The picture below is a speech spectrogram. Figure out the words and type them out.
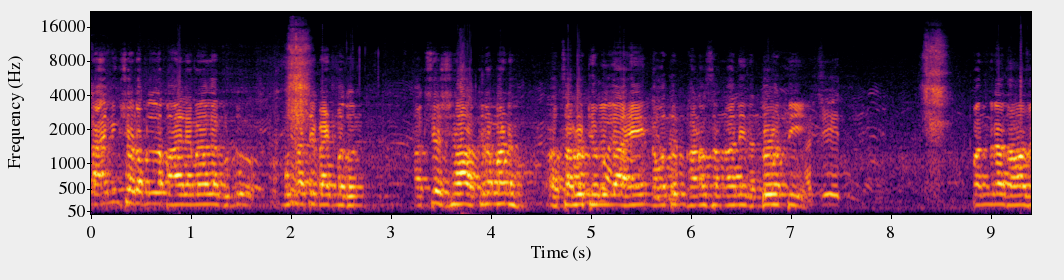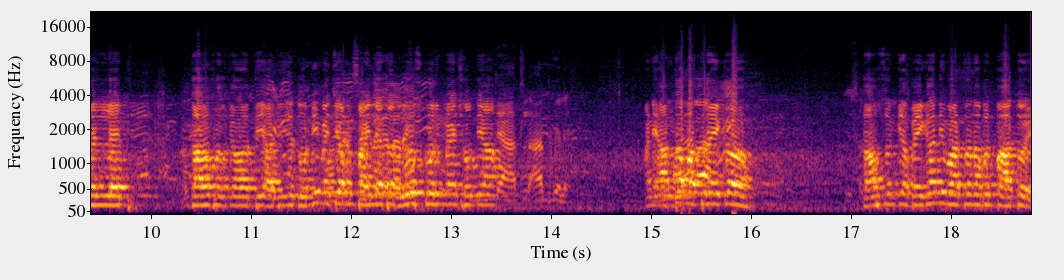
टायमिंग शॉट आपल्याला पाहायला मिळाला गुड्डू मुंगाच्या बॅट मधून. अक्षरशः आक्रमण चालू ठेवलेलं आहे. नवतरुण खाना संघाने नंदुवरती पंधरा धावा झालेल्या आहेत. धावा फलकावरती. आधीच्या दोन्ही मॅच आपण पाहिल्या तर लो स्कोरिंग मॅच होत्या. आणि आता मात्र एक धावसंख्या वेगाने वाढताना आपण पाहतोय.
